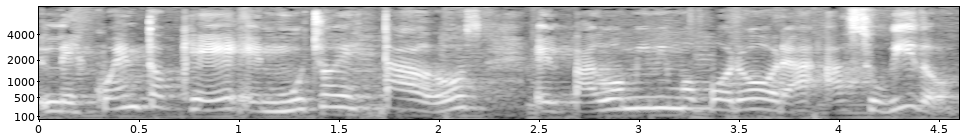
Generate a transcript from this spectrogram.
les cuento que en muchos estados el pago mínimo por hora ha subido,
